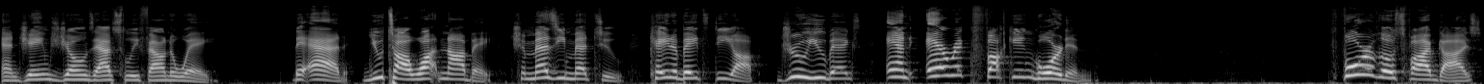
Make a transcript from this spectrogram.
And James Jones absolutely found a way. They add Yuta Watanabe, Chimezie Metu, Keita Bates Diop, Drew Eubanks, and Eric fucking Gordon. Four of those five guys,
